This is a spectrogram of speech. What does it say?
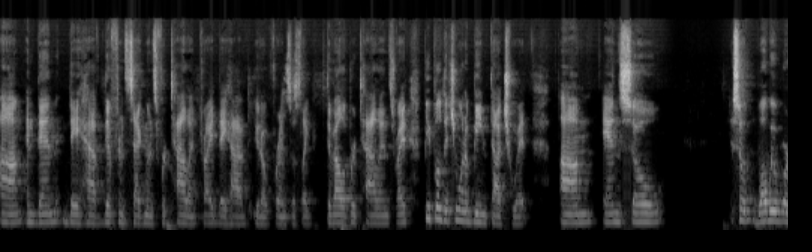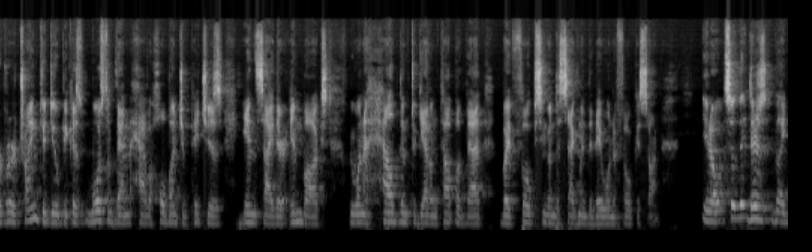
Um, and then they have different segments for talent, right? They have, you know, for instance, like developer talents, right? People that you want to be in touch with. Um, and so, so what we were, were trying to do, because most of them have a whole bunch of pitches inside their inbox, we want to help them to get on top of that by focusing on the segment that they want to focus on. You know, so th- there's like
